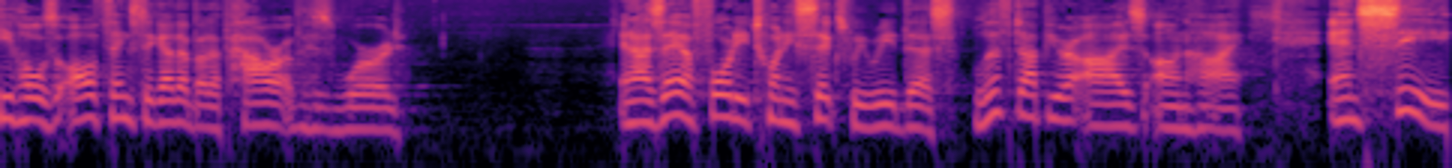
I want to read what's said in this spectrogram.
He holds all things together by the power of His word. In Isaiah 40, 26, we read this Lift up your eyes on high and see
